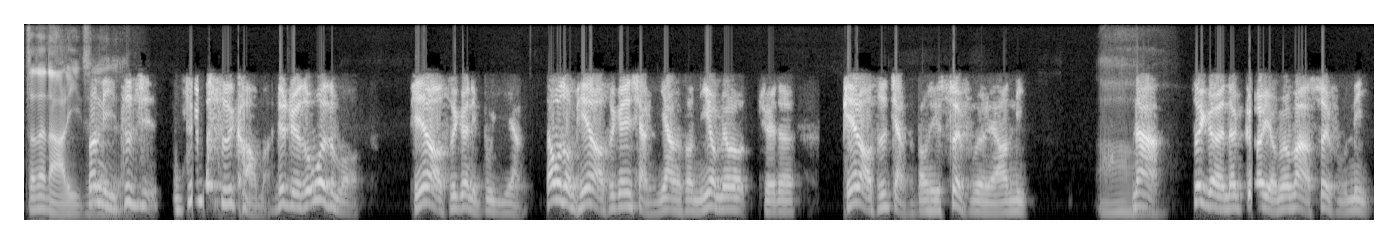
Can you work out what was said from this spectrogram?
赞在哪里？那你自己你自己思考嘛，就觉得说，为什么评审老师跟你不一样？那为什么评审老师跟你想一样的时候，你有没有觉得？评审老师讲的东西说服得了你，oh. 那这个人的歌有没有办法说服你？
